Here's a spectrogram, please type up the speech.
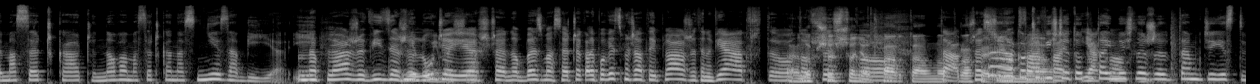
y, maseczka czy nowa maseczka nas nie zabije. I na plaży widzę, że ludzie jeszcze no bez maseczek, ale powiedzmy, że na tej plaży ten wiatr, to, to no, wszystko... przestrzeń otwarta, no tak, trochę... Przestrzeń tak, oczywiście, to tutaj jako... myślę, że tam, gdzie jest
